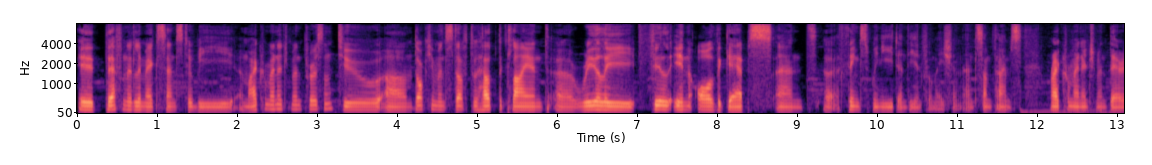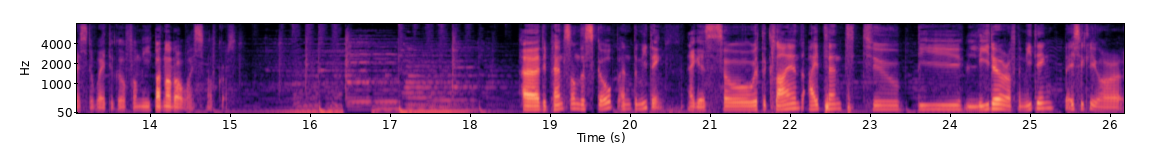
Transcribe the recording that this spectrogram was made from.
it definitely makes sense to be a micromanagement person to um, document stuff to help the client uh, really fill in all the gaps and uh, things we need and the information. And sometimes micromanagement there is the way to go for me, but not always, of course. Uh, depends on the scope and the meeting, I guess. So with the client, I tend to be leader of the meeting, basically, or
